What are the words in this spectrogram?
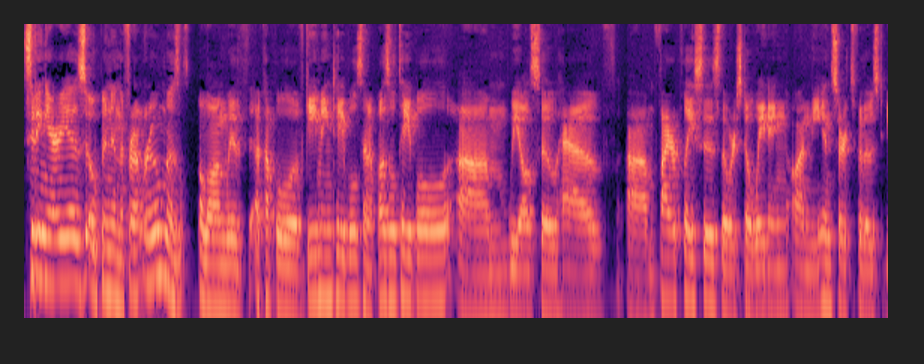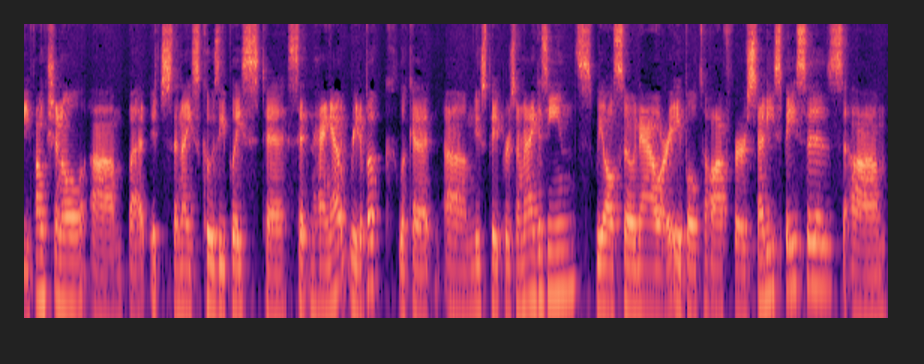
sitting areas open in the front room as, along with a couple of gaming tables and a puzzle table. Um, we also have um, fireplaces though we're still waiting on the inserts for those to be functional. Um, but it's a nice cozy place to sit and hang out read a book look at um, newspapers or magazines. We also now are able to offer study spaces um,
